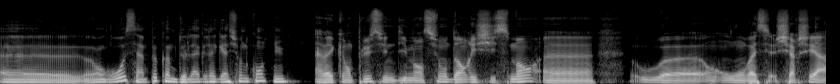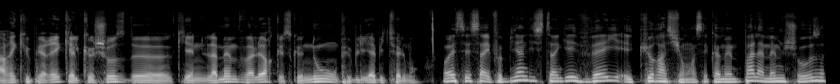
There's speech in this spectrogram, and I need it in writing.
Euh, en gros, c'est un peu comme de l'agrégation de contenu. Avec en plus une dimension d'enrichissement euh, où, euh, on, va chercher à récupérer quelque chose de, qui a la même valeur que ce que nous on publie habituellement. Ouais, c'est ça. Il faut bien distinguer veille et curation. Hein. C'est quand même pas la même chose.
